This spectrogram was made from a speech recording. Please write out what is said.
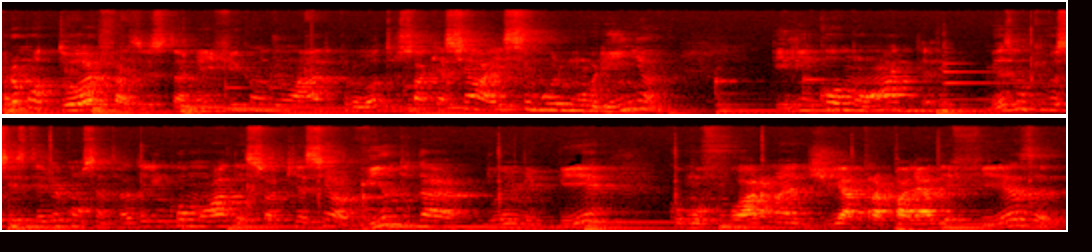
promotor faz isso também, ficam de um lado para o outro, só que assim, ó, esse murmurinho, ele incomoda. Mesmo que você esteja concentrado, ele incomoda. Só que assim, ó, vindo da, do MP como forma de atrapalhar a defesa,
